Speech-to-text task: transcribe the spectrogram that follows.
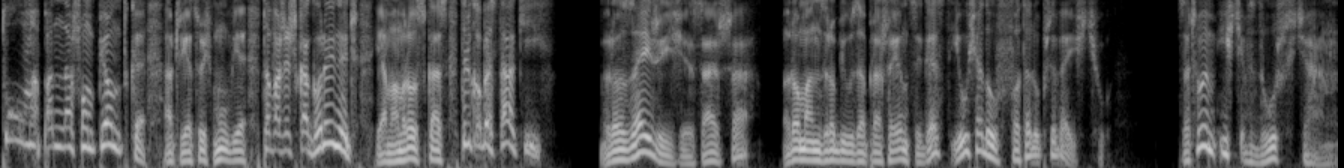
Tu ma pan naszą piątkę, a czy ja coś mówię? Towarzyszka Gorynycz, ja mam rozkaz, tylko bez takich. Rozejrzyj się, Sasza. Roman zrobił zapraszający gest i usiadł w fotelu przy wejściu. Zacząłem iść wzdłuż ścian.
